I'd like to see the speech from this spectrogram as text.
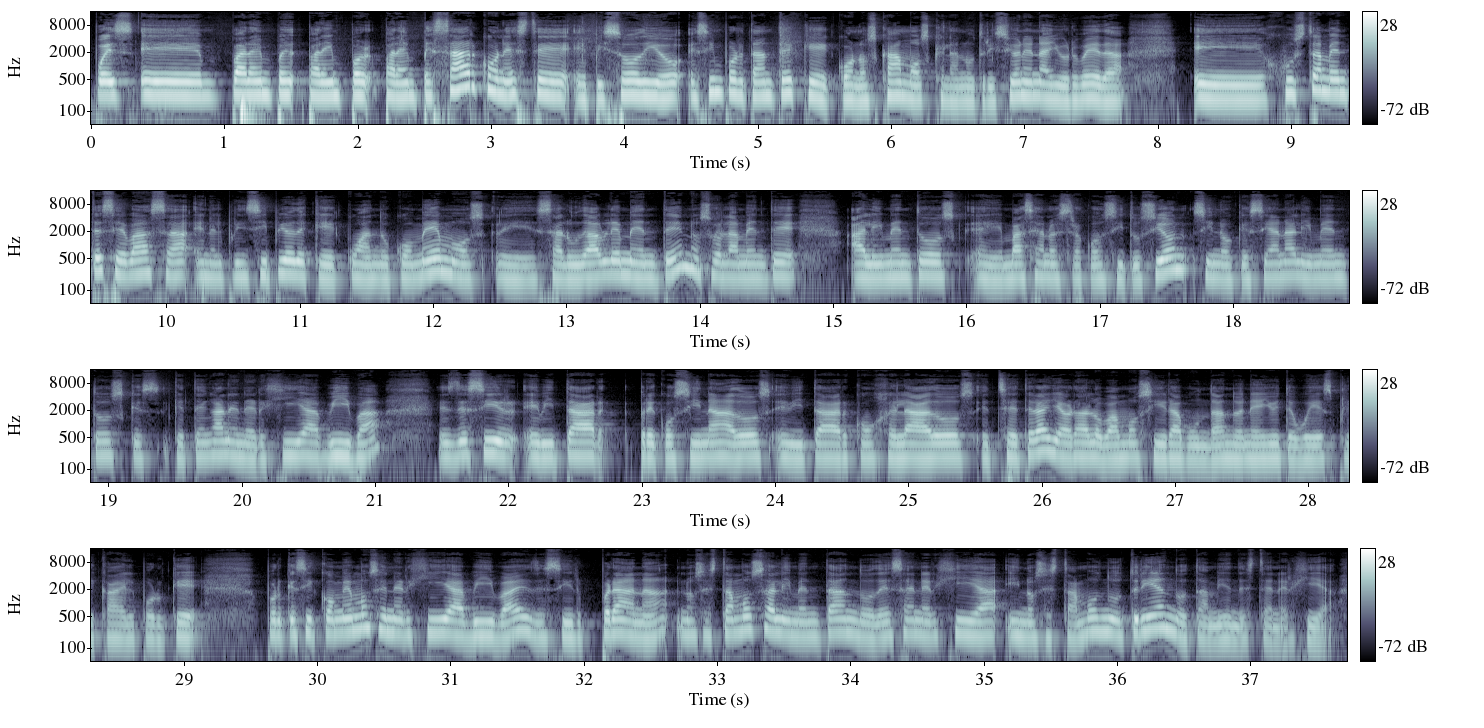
Pues eh, para, empezar con este episodio es importante que conozcamos que la nutrición en Ayurveda eh, justamente se basa en el principio de que cuando comemos eh, saludablemente, no solamente alimentos en base a nuestra constitución, sino que sean alimentos que, que tengan energía viva, es decir, evitar precocinados, evitar congelados, etcétera, y ahora lo vamos a ir abundando en ello y te voy a explicar el por qué. Porque si comemos energía viva, es decir, prana, nos estamos alimentando de esa energía y nos estamos nutriendo también de esta energía.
